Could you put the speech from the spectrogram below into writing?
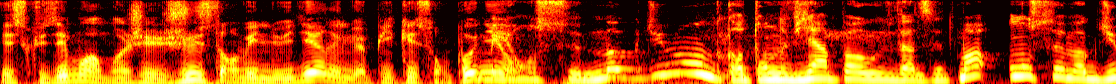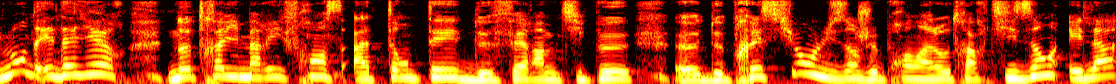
excusez-moi, moi j'ai juste envie de lui dire, il lui a piqué son Mais pognon. on se moque du monde. Quand on ne vient pas au bout de 27 mois, on se moque du monde. Et d'ailleurs, notre amie Marie-France a tenté de faire un petit peu euh, de pression en lui disant je vais prendre un autre artisan. Et là,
